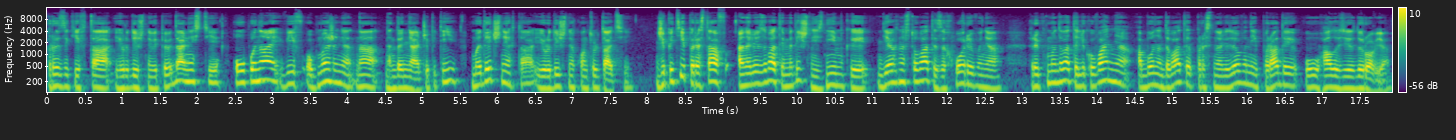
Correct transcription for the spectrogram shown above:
ризиків та юридичної відповідальності, OpenAI вів обмеження на надання GPT медичних та юридичних консультацій. GPT перестав аналізувати медичні знімки, діагностувати захворювання, рекомендувати лікування або надавати персоналізовані поради у галузі здоров'я.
